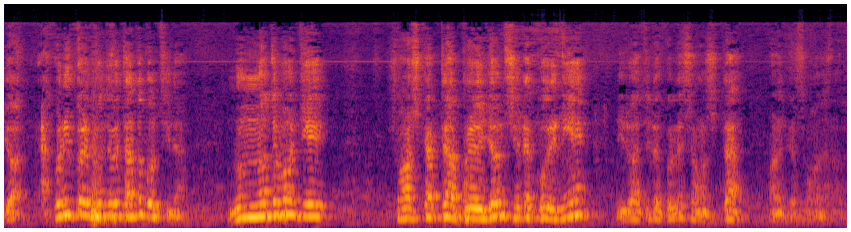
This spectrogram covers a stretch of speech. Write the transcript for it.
যে এখনই করে ফেলতে হবে তা তো বলছি না। ন্যূনতম যে সংস্কারটা প্রয়োজন সেটা করে নিয়ে নির্বাচিত করলে সমস্যাটা অনেকটা সমাধান হবে।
